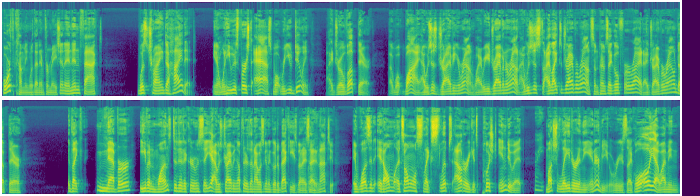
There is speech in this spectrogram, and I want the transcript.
forthcoming with that information, and in fact was trying to hide it. You know, when he was first asked, "What were you doing?" I drove up there. Uh, wh- why? I was just driving around. Why were you driving around? I was just. I like to drive around. Sometimes I go for a ride. I drive around up there. Like never, even once, did it occur to me to say, "Yeah, I was driving up there. Then I was going to go to Becky's, but I decided not to." It wasn't. It almost. It's almost like slips out or he gets pushed into it. Right. Much later in the interview, where he's like, "Well, oh yeah, well, I mean,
